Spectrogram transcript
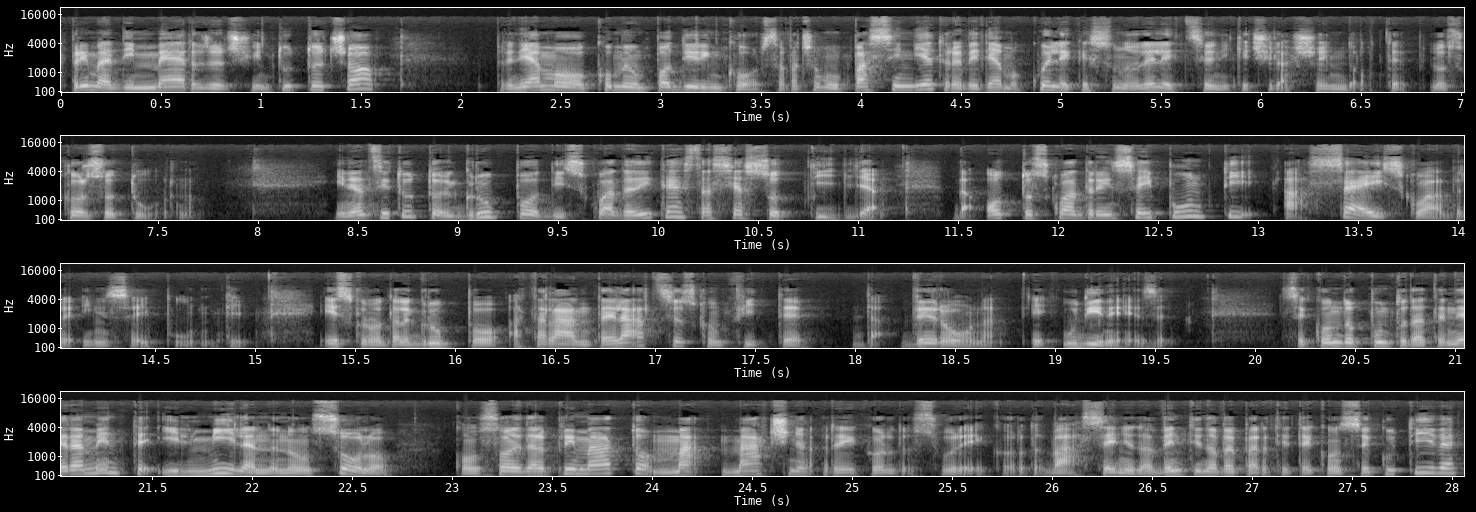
Prima di immergerci in tutto ciò, prendiamo come un po' di rincorsa, facciamo un passo indietro e vediamo quelle che sono le lezioni che ci lascia in dote lo scorso turno. Innanzitutto il gruppo di squadre di testa si assottiglia da 8 squadre in 6 punti a 6 squadre in 6 punti. Escono dal gruppo Atalanta e Lazio sconfitte da Verona e Udinese. Secondo punto da tenere a mente, il Milan non solo consolida il primato, ma macina record su record. Va a segno da 29 partite consecutive,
